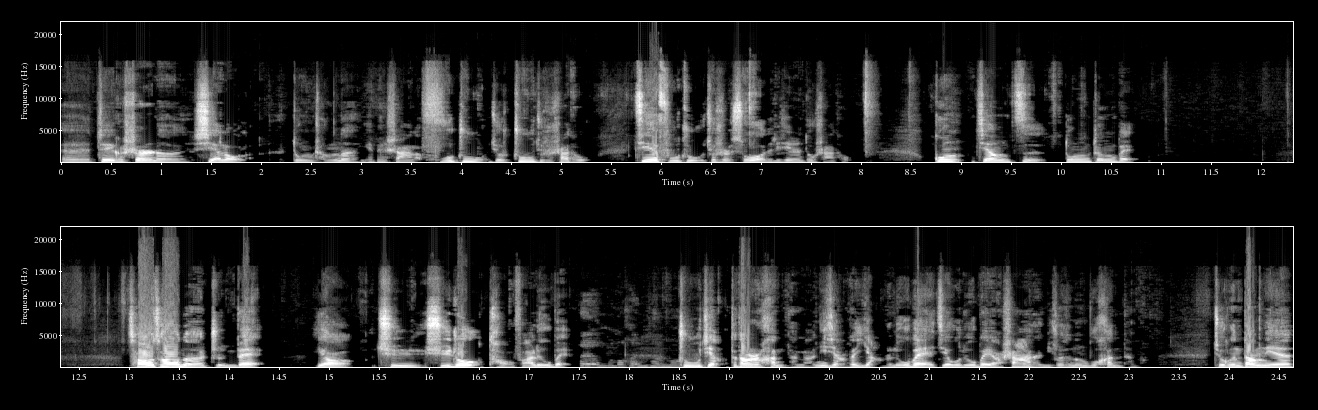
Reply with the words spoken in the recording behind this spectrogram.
呃，这个事儿呢泄露了，董承呢也被杀了。伏诛就是诛就是杀头，皆伏诛，就是所有的这些人都杀头。公将自东征备。曹操呢，准备要去徐州讨伐刘备。他有那么恨他吗？诸将他当然恨他了。你想，他养着刘备，结果刘备要杀他，你说他能不恨他吗？就跟当年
